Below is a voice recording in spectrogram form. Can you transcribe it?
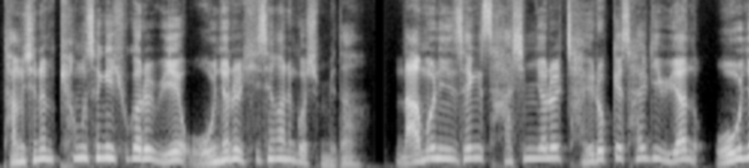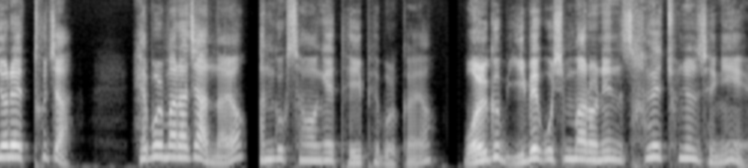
당신은 평생의 휴가를 위해 5년을 희생하는 것입니다. 남은 인생 40년을 자유롭게 살기 위한 5년의 투자 해볼 만 하지 않나요? 한국 상황에 대입해 볼까요? 월급 250만 원인 사회초년생이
